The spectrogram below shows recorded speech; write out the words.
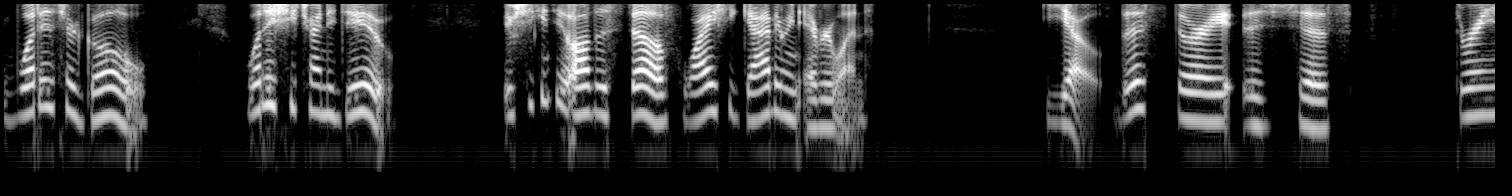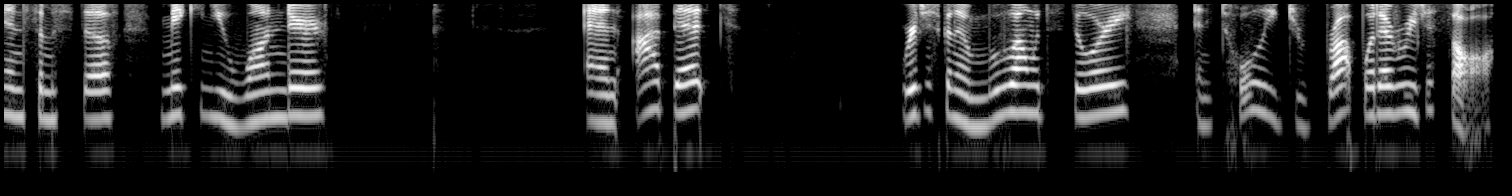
what is her goal? What is she trying to do? If she can do all this stuff, why is she gathering everyone? Yo, this story is just throwing in some stuff, making you wonder. And I bet we're just gonna move on with the story and totally drop whatever we just saw.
